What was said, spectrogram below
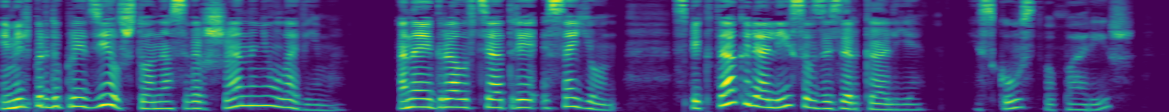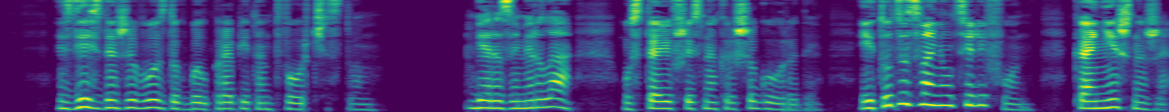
Эмиль предупредил, что она совершенно неуловима. Она играла в театре «Эссайон», спектакль «Алиса в зазеркалье». Искусство, Париж. Здесь даже воздух был пропитан творчеством. Вера замерла, уставившись на крышу города. И тут зазвонил телефон. Конечно же,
